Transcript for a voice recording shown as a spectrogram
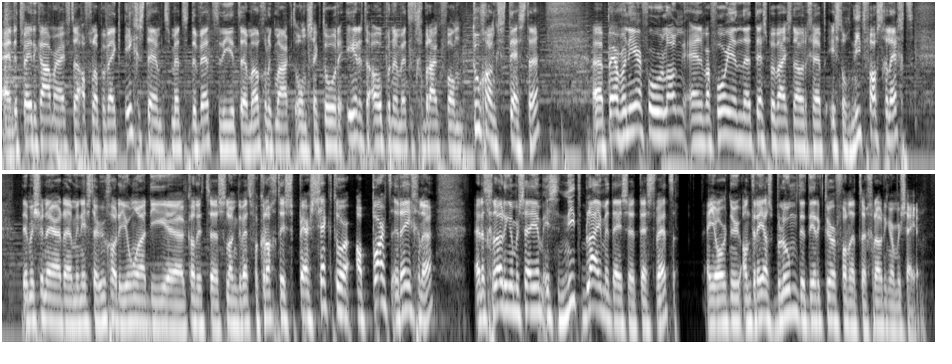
En de Tweede Kamer heeft de afgelopen week ingestemd met de wet die het mogelijk maakt om sectoren eerder te openen met het gebruik van toegangstesten. per wanneer, voor hoe lang en waarvoor je een testbewijs nodig hebt, is nog niet vastgelegd. De minister Hugo de Jonge die, kan dit, zolang de wet van kracht is, per sector apart regelen. En het Groningen Museum is niet blij met deze testwet. En je hoort nu Andreas Bloem, de directeur van het Groninger Museum.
